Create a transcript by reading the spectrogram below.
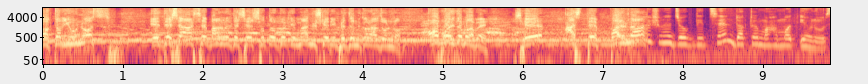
ডক্টর ইউনুস এ দেশে আসছে বাংলাদেশের শত কোটি মানুষকে রিপ্রেজেন্ট করার জন্য। অবৈধভাবে সে আসতে পারে না। শুনে যোগ দিচ্ছেন ডক্টর মোহাম্মদ ইউনুস।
